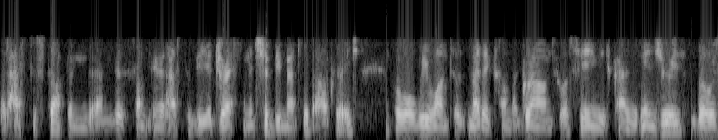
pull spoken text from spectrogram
that has to stop and, and is something that has to be addressed and it should be met with outrage. But what we want as medics on the ground who are seeing these kinds of injuries, those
